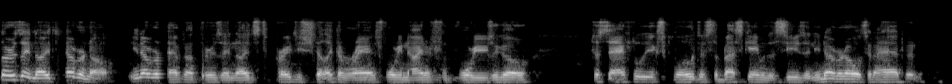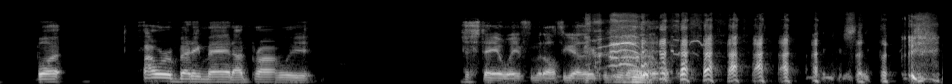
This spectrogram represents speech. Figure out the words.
Thursday nights, never know. You never have on Thursday nights. Crazy shit like the Rams 49ers from four years ago just absolutely explodes. It's the best game of the season. You never know what's going to happen. But if I were a betting man, I'd probably just stay away from it altogether. You know,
